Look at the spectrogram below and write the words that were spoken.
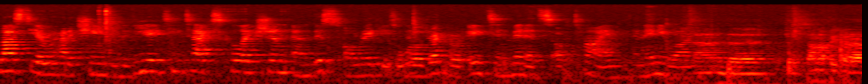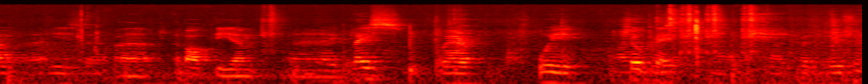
Last year, we had a change in the VAT tax collection, and this already is a world record, 18 minutes of time, and anyone. And uh, Sana Pekaral uh, is uh, about the um, place where we showcase presentation,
